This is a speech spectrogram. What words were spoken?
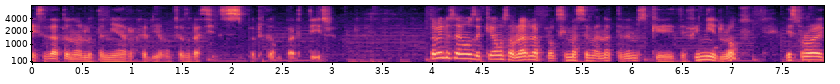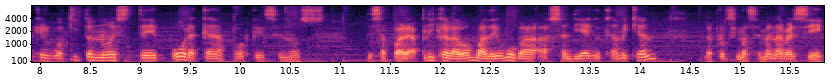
Ese dato no lo tenía Rogelio. Muchas gracias por compartir. Todavía no sabemos de qué vamos a hablar la próxima semana, tenemos que definirlo. Es probable que el Guaquito no esté por acá porque se nos aplica la bomba de humo, va a San Diego Comic Con la próxima semana a ver si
